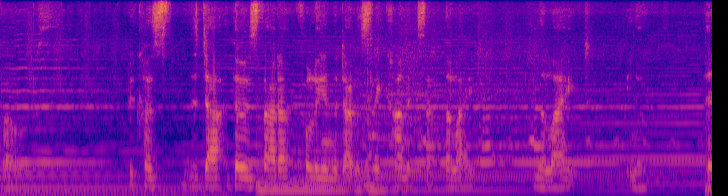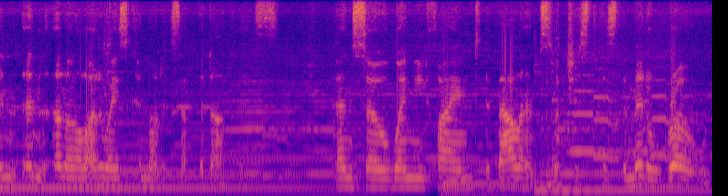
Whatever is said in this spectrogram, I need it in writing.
both. Because the those that are fully in the darkness they can't accept the light and the light you know and, and, and in a lot of ways cannot accept the darkness. And so when you find the balance which is, is the middle road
